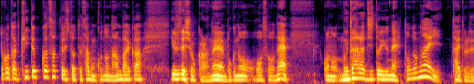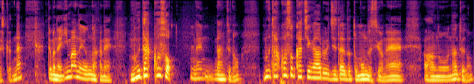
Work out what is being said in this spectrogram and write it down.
てことは聞いてくださってる人って多分この何倍かいるでしょうからね、僕の放送ね。この無駄ラジというね、とんでもないタイトルですけどね。でもね、今の世の中ね、無駄こそ、ね、なんていうの？無駄こそ価値がある時代だと思うんですよね。あの、なんていうの？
